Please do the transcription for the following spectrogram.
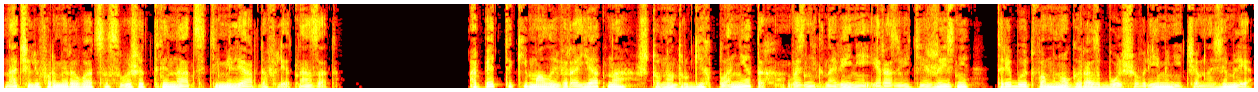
начали формироваться свыше 13 миллиардов лет назад. Опять-таки маловероятно, что на других планетах возникновение и развитие жизни требует во много раз больше времени, чем на Земле.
